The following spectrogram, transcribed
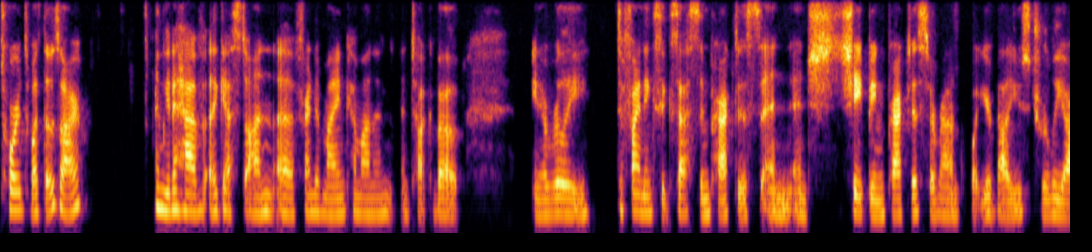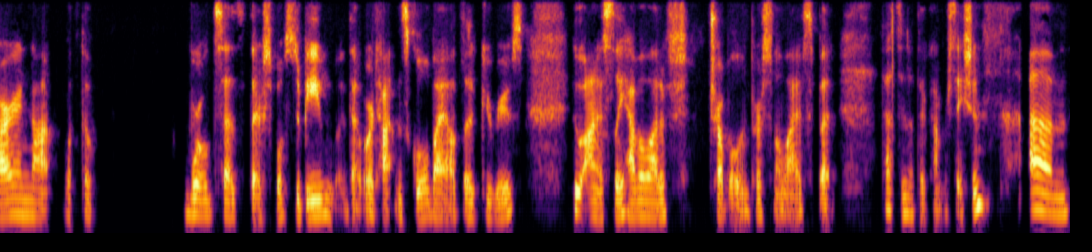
towards what those are. I'm going to have a guest on, a friend of mine, come on and, and talk about, you know, really defining success in practice and and shaping practice around what your values truly are and not what the world says they're supposed to be that we're taught in school by all the gurus who honestly have a lot of trouble in personal lives but that's another conversation um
